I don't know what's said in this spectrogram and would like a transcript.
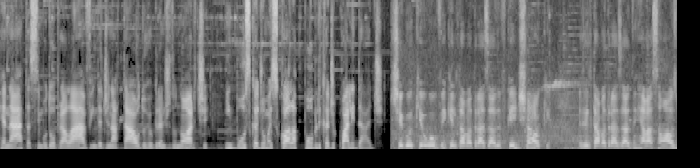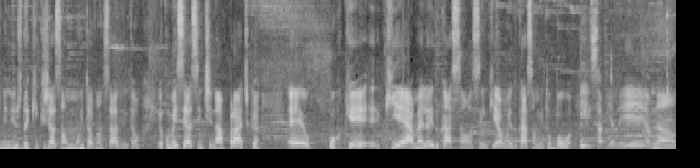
Renata se mudou para lá, vinda de Natal, do Rio Grande do Norte, em busca de uma escola pública de qualidade. Chegou aqui, eu ouvi que ele estava atrasado, eu fiquei em choque. Mas ele estava atrasado em relação aos meninos daqui que já são muito avançados. Então, eu comecei a sentir na prática é, o porquê que é a melhor educação, assim, que é uma educação muito boa. Ele sabia ler? Não.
